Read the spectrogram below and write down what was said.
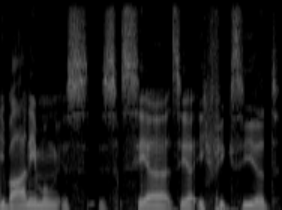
die Wahrnehmung ist, ist sehr, sehr ich-fixiert.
